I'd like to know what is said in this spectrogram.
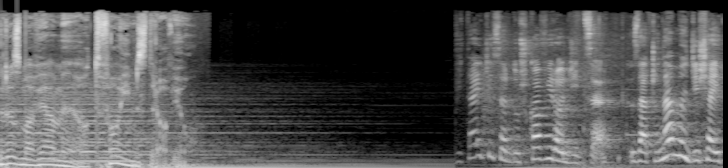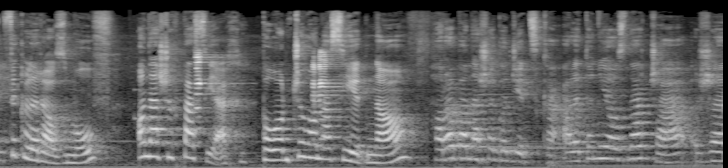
Rozmawiamy o Twoim zdrowiu. Witajcie serduszkowi rodzice. Zaczynamy dzisiaj cykl rozmów o naszych pasjach. Połączyło nas jedno choroba naszego dziecka, ale to nie oznacza, że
